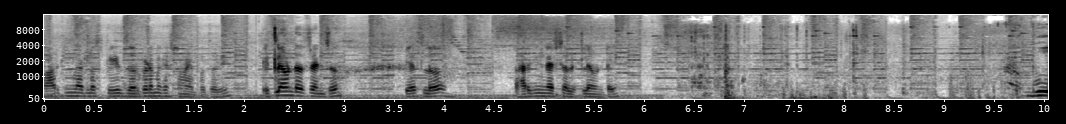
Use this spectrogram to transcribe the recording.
పార్కింగ్ అట్లా స్పేస్ దొరకడమే కష్టం అయిపోతుంది ఇట్లే ఉంటుంది ఫ్రెండ్స్ ప్లేస్లో పార్కింగ్ కష్టాలు ఇట్లే ఉంటాయి. అబ్బో!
